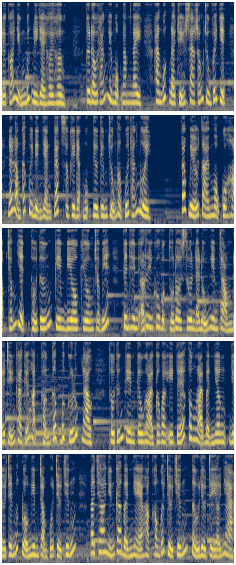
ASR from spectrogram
để có những bước đi dài hơi hơn. Từ đầu tháng 11 năm nay, Hàn Quốc đã chuyển sang sống chung với dịch, nới lỏng các quy định giãn cách sau khi đạt mục tiêu tiêm chủng vào cuối tháng 10. Phát biểu tại một cuộc họp chống dịch, Thủ tướng Kim Bio Kyum cho biết tình hình ở riêng khu vực thủ đô Seoul đã đủ nghiêm trọng để triển khai kế hoạch khẩn cấp bất cứ lúc nào. Thủ tướng Kim kêu gọi cơ quan y tế phân loại bệnh nhân dựa trên mức độ nghiêm trọng của triệu chứng và cho những ca bệnh nhẹ hoặc không có triệu chứng tự điều trị ở nhà.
